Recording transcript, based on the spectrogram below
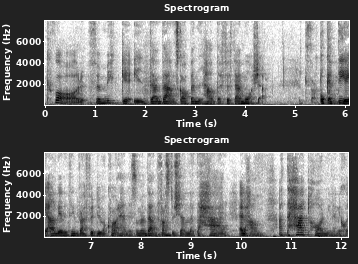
kvar för mycket i den vänskapen ni hade för fem år sedan. Exakt. Och att det är anledningen till varför du har kvar henne som en vän fast du känner att det här, eller han, att det här tar min energi.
